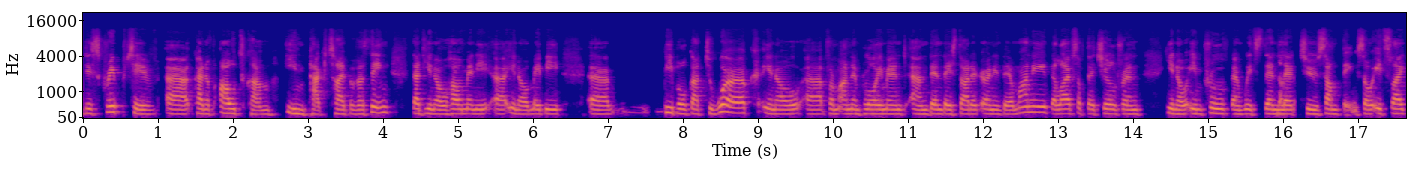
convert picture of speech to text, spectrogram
descriptive uh, kind of outcome impact type of a thing that you know how many uh, you know maybe uh, people got to work you know uh, from unemployment and then they started earning their money the lives of their children you know improved and which then led to something. So it's like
